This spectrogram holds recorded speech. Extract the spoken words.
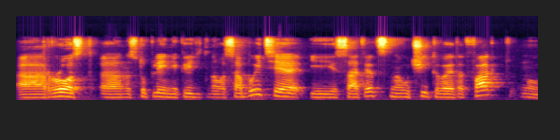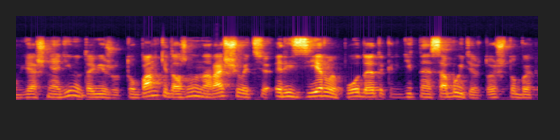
а, рост а, наступления кредитного события, и, соответственно, учитывая этот факт, ну, я ж не один это вижу, то банки должны наращивать резервы под это кредитное событие, то есть, чтобы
